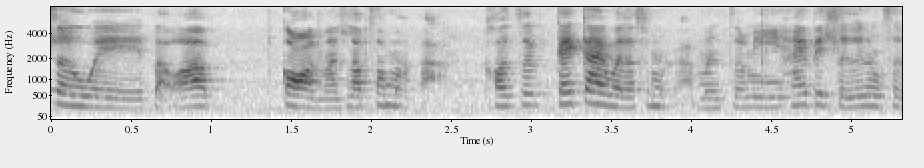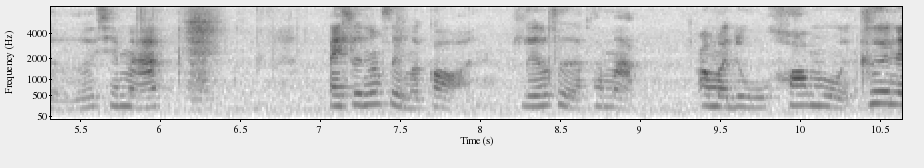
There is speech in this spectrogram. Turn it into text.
เซอร์เวย์แบบว่าก่อนมารับสมัครอะเขาจะใกล้ๆวันรับสมัครอะมันจะมีให้ไปซื้อหนังสือใช่ไหมไปซื้อหนังสือมาก่อนซื้อหนังสือรับสมัคร เอามาดูข้อมูล คือใน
